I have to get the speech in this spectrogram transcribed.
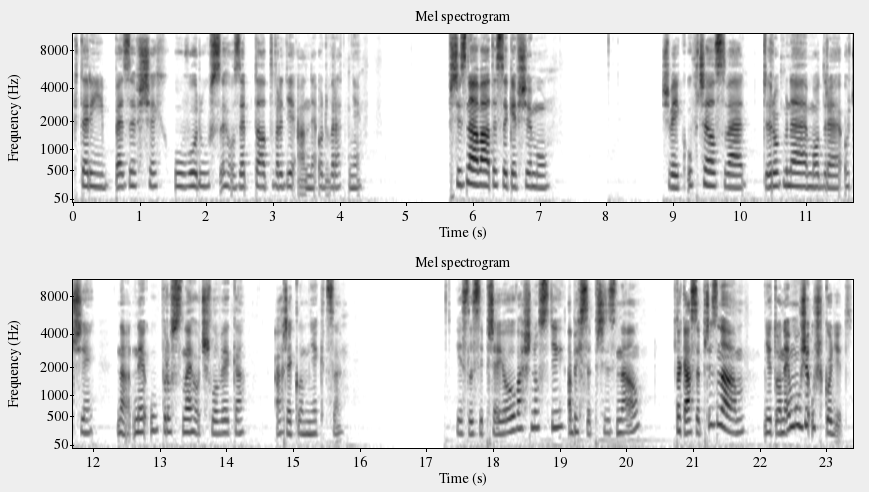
který beze všech úvodů se ho zeptal tvrdě a neodvratně. Přiznáváte se ke všemu. Švejk upřel své drobné modré oči na neúprostného člověka a řekl měkce. Jestli si přejou vašnosti, abych se přiznal, tak já se přiznám, mě to nemůže uškodit.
